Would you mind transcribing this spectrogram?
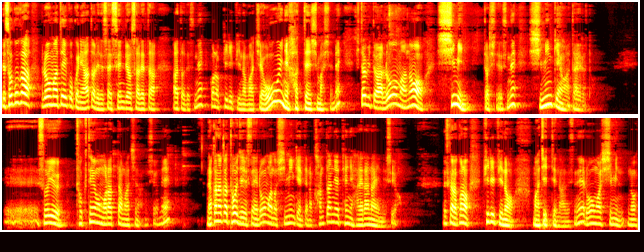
で、そこがローマ帝国に後でですね、占領された後ですね、このピリピの町は大いに発展しましてね、人々はローマの市民としてですね、市民権を与えると。えー、そういう特典をもらった町なんですよね。なかなか当時ですね、ローマの市民権っていうのは簡単には手に入らないんですよ。ですからこのピリピの町っていうのはですね、ローマ市民の、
